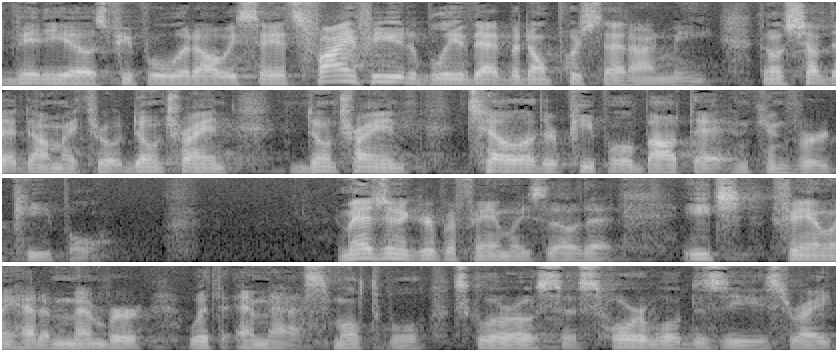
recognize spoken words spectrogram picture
videos, people would always say, "It's fine for you to believe that, but don't push that on me. Don't shove that down my throat. Don't try and don't try and tell other people about that and convert people." Imagine a group of families, though, that each family had a member with MS, multiple sclerosis, horrible disease, right?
